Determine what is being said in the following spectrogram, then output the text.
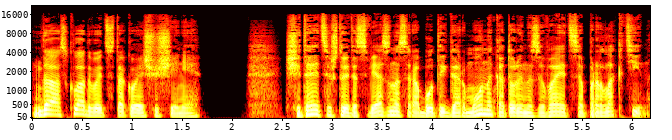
Да, складывается такое ощущение. Считается, что это связано с работой гормона, который называется пролактин.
